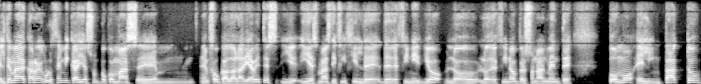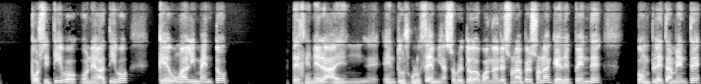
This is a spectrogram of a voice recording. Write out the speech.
El tema de la carga glucémica ya es un poco más em, enfocado a la diabetes y, es más difícil de, definir. Yo lo, defino personalmente como el impacto positivo o negativo que un alimento te genera en, tus glucemias, sobre todo cuando eres una persona que depende completamente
